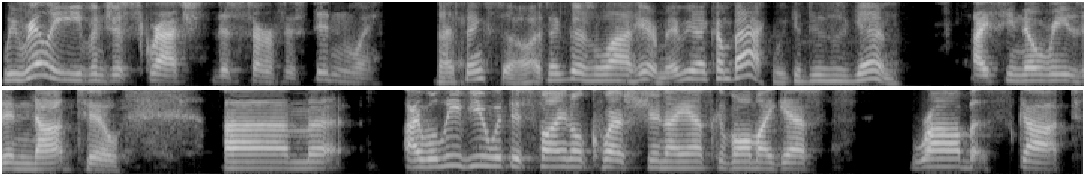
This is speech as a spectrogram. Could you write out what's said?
we really even just scratched the surface, didn't we? I think so. I think there's a lot here. Maybe I come back. We could do this again. I see no reason not to. Um, I will leave you with this final question I ask of all my guests. Rob Scott,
